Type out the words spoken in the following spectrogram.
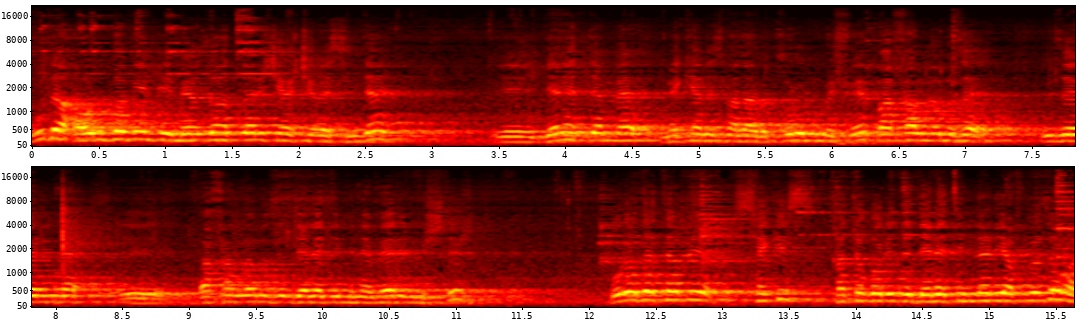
Bu da Avrupa Birliği mevzuatları çerçevesinde e, denetlenme mekanizmaları kurulmuş ve bakanlığımıza üzerine e, bakanlığımızın denetimine verilmiştir. Burada tabi 8 kategoride denetimler yapıyoruz ama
